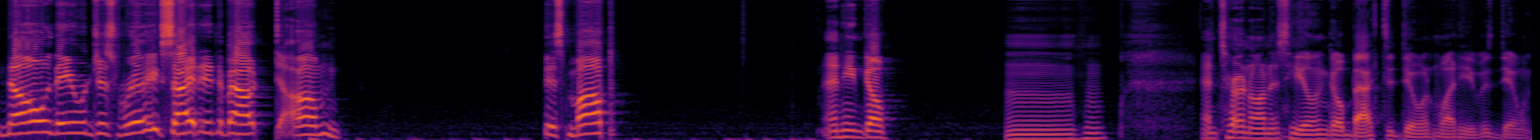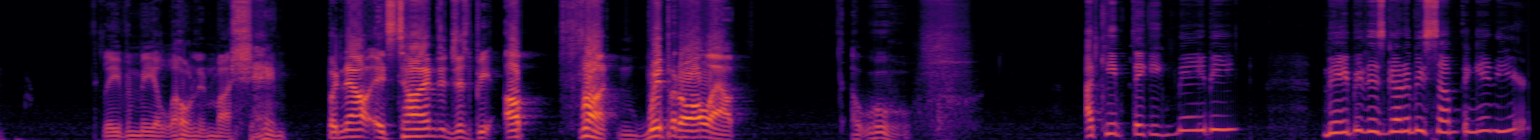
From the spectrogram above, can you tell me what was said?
no. They were just really excited about um this mop. And he'd go, Mm-hmm. And turn on his heel and go back to doing what he was doing, leaving me alone in my shame. But now it's time to just be up front and whip it all out. Ooh. I keep thinking maybe, maybe there's gonna be something in here.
